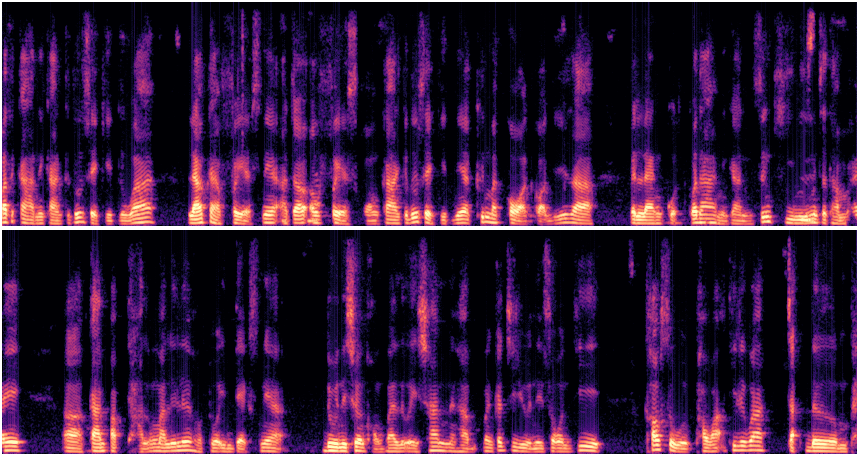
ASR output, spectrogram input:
มาตรการในการกระตุ้นเศรษฐกิจหรือว่าแล้วแต่เฟสเนี่ยอาจจะเอาเฟสของการกระตุ้นเศรษฐกิจเนี่ยขึ้นมาก่อนก่อนที่จะเป็นแรงกดก็ได้เหมือนกัน ซึ่งคีย์นี้มันจะทำให้การปรับฐานลงมาเรื่อยๆของตัว Index เนี่ยดูในเชิงของ valuation นะครับมันก็จะอยู่ในโซนที่เข้าสู่ภาวะที่เรียกว่าจากเดิมแพ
